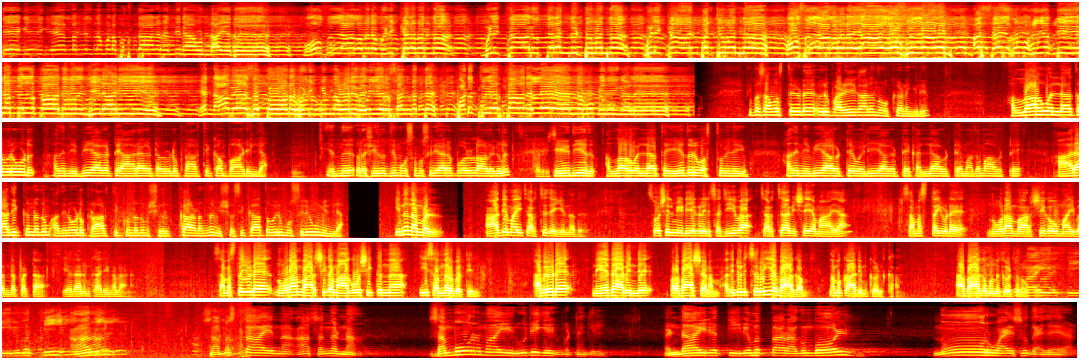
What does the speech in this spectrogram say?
പ്രത്യേകിച്ച് കേരളത്തിൽ നമ്മുടെ പ്രസ്ഥാനം എന്തിനാ ഉണ്ടായത്? ഓസുല്ലാലവനെ വിളിക്കണമെന്ന് വിളിച്ചാൽ ഉത്തരം കിട്ടുമെന്ന് വിളിക്കാൻ പറ്റുമെന്ന് ഓസുല്ലാലവനെ അബ്ദുൽ എന്ന ആവേശത്തോടെ വിളിക്കുന്ന ഒരു വലിയൊരു സംഘത്തെ പടുത്തുയർത്താനല്ലേ എന്ന മുമ്പിനികൾ ഇപ്പൊ സമസ്തയുടെ ഒരു പഴയ കാലം നോക്കുകയാണെങ്കിൽ അള്ളാഹു അല്ലാത്തവരോട് അത് നബിയാകട്ടെ ആരാകട്ടെ അവരോട് പ്രാർത്ഥിക്കാൻ പാടില്ല എന്ന് റഷീദുദ്ദീൻ മൂസ മുസ്ലിയാരെ പോലുള്ള ആളുകൾ എഴുതിയത്. അള്ളാഹു അല്ലാത്ത ഏതൊരു വസ്തുവിനെയും അത് നബിയാവട്ടെ വലിയാകട്ടെ കല്ലാവട്ടെ മതമാവട്ടെ ആരാധിക്കുന്നതും അതിനോട് പ്രാർത്ഥിക്കുന്നതും ഷിർക്കാണെന്ന് വിശ്വസിക്കാത്ത ഒരു മുസ്ലിമുമില്ല. ഇന്ന് നമ്മൾ ആദ്യമായി ചർച്ച ചെയ്യുന്നത് സോഷ്യൽ മീഡിയകളിൽ സജീവ ചർച്ചാ വിഷയമായ സമസ്തയുടെ നൂറാം വാർഷികവുമായി ബന്ധപ്പെട്ട ഏതാനും കാര്യങ്ങളാണ്. സമസ്തയുടെ നൂറാം വാർഷികം ആഘോഷിക്കുന്ന ഈ സന്ദർഭത്തിൽ അവരുടെ നേതാവിന്റെ പ്രഭാഷണം അതിന്റെ ഒരു ചെറിയ ഭാഗം നമുക്ക് ആദ്യം കേൾക്കാം. ആ ഭാഗം ഒന്ന് കേട്ടു സമസ്ത എന്ന ആ സംഘടന സമ്പൂർണമായി രൂപീകരിക്കപ്പെട്ടെങ്കിൽ രണ്ടായിരത്തി ഇരുപത്തി ആറാകുമ്പോൾ നൂറ് വയസ്സ് തികയാണ്.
